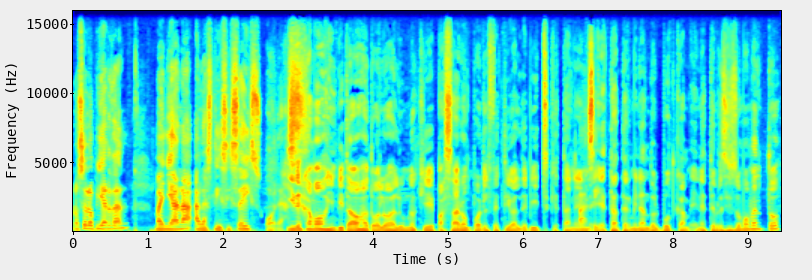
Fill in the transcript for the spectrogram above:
no se lo pierdan mañana a las 16 horas. Y dejamos invitados a todos los alumnos que pasaron por el Festival de Pitch, que están, en- Ah, sí. están terminando el bootcamp en este preciso momento,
